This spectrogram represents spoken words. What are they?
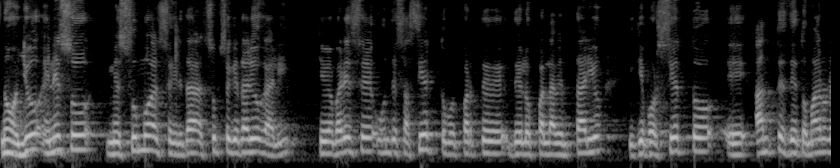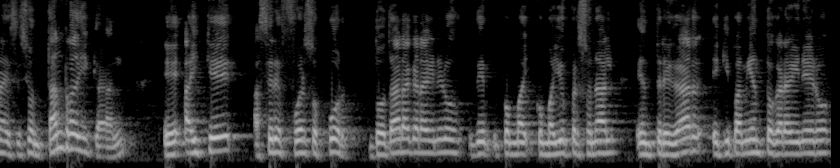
No, yo en eso me sumo al, al subsecretario Gali, que me parece un desacierto por parte de, los parlamentarios y que, por cierto, eh, antes de tomar una decisión tan radical, eh, hay que hacer esfuerzos por dotar a carabineros con, mayor personal, entregar equipamiento a carabineros,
